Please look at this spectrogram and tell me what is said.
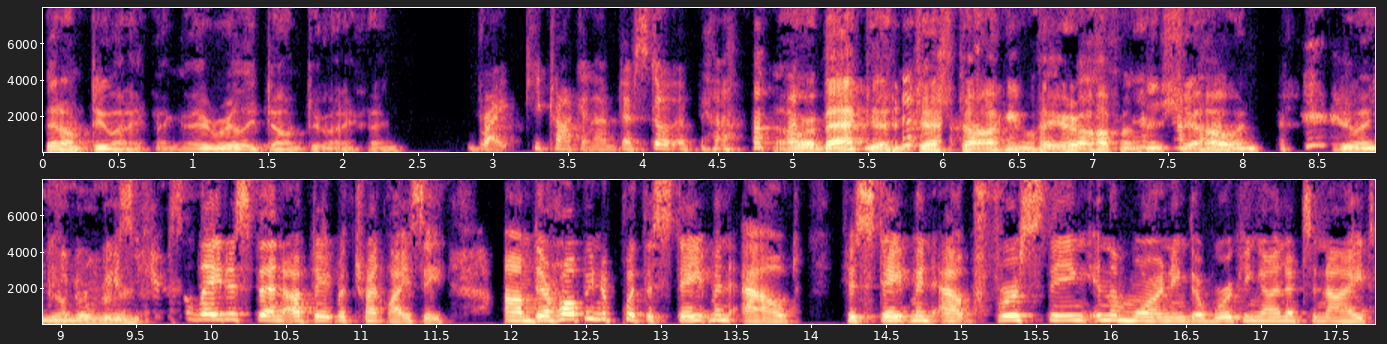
they don't do anything. They really don't do anything. Right. Keep talking. I'm just still. Oh, we're back to just talking while you're off on the show and doing other things. here's the latest then update with Trent Leisy. Um, they're hoping to put the statement out, his statement out first thing in the morning. They're working on it tonight.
